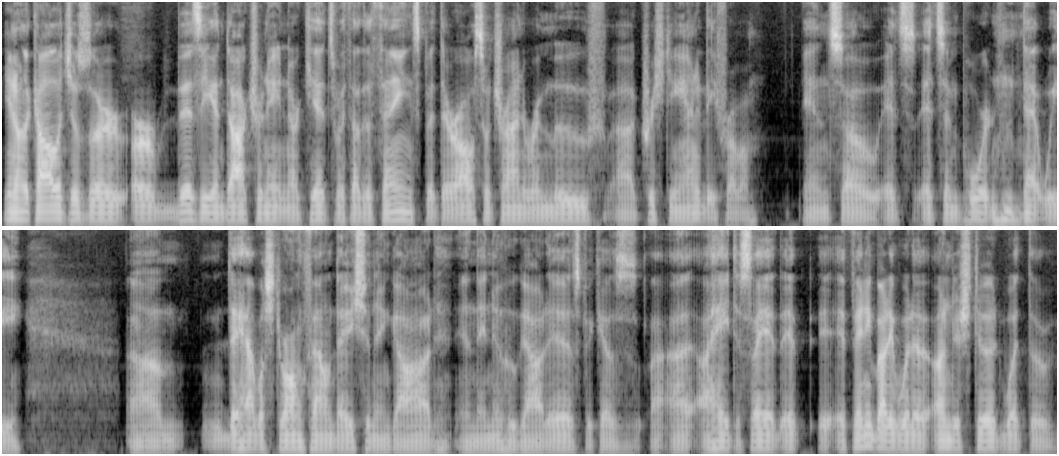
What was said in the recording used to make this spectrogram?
you know, the colleges are, are busy indoctrinating our kids with other things, but they're also trying to remove uh, Christianity from them. And so it's it's important that we um, they have a strong foundation in God and they know who God is because I, I hate to say it, it if anybody would have understood what the,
